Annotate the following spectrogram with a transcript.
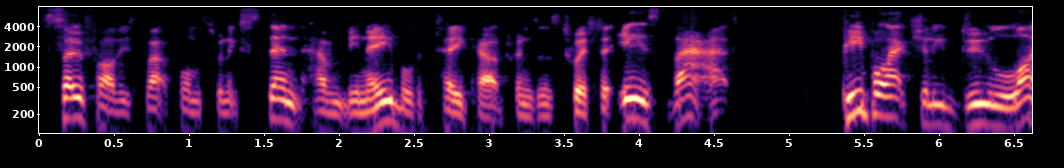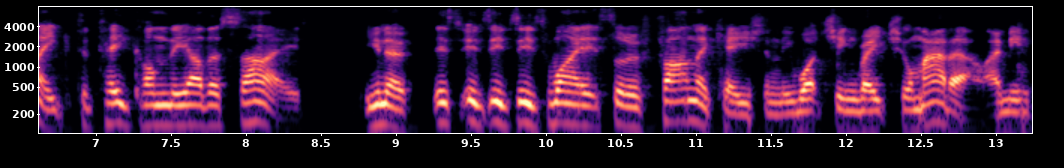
so far these platforms, to an extent, haven't been able to take out, for instance, Twitter, is that people actually do like to take on the other side. You know, it's, it's, it's, it's why it's sort of fun occasionally watching Rachel Maddow. I mean,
